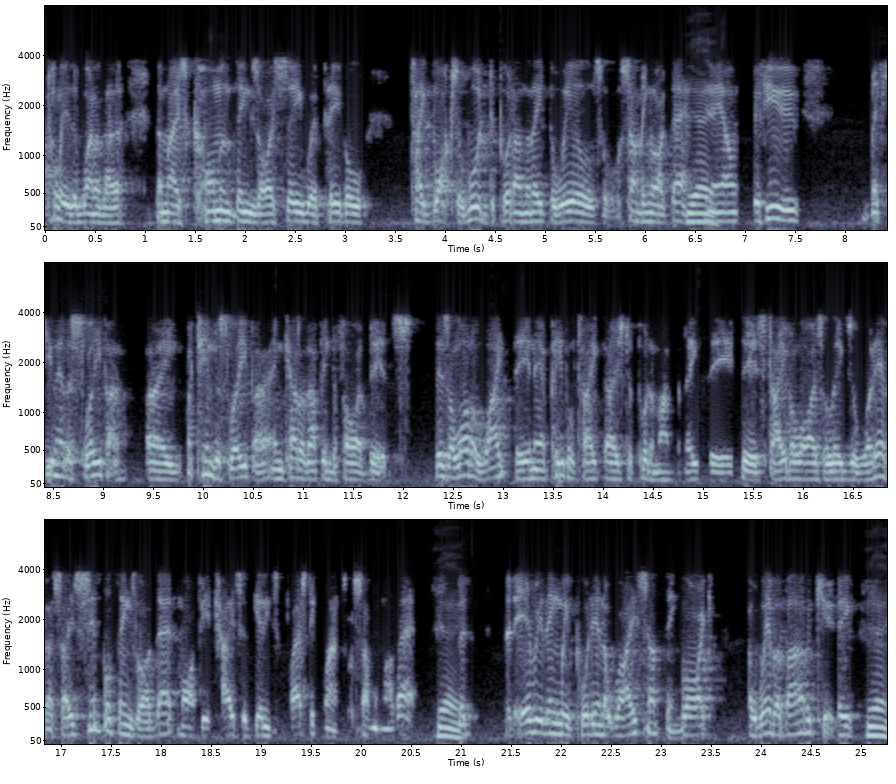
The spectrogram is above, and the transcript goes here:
probably the, one of the, the most common things I see where people take blocks of wood to put underneath the wheels or something like that. Yeah. Now, if you if you have a sleeper, a, a timber sleeper, and cut it up into five bits, there's a lot of weight there. Now, people take those to put them underneath their, their stabiliser legs or whatever. So, simple things like that might be a case of getting some plastic ones or something like that. Yeah. But, but everything we put in it weighs something, like a Weber barbecue. Yeah.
